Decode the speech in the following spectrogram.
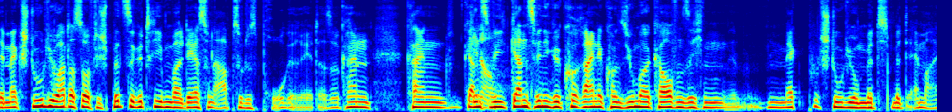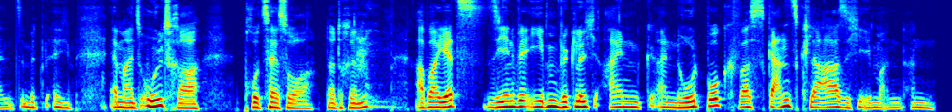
Der Mac Studio hat das so auf die Spitze getrieben, weil der ist so ein absolutes Pro-Gerät. Also kein, kein ganz, genau. wie, ganz wenige reine Consumer kaufen sich ein Mac Studio mit, mit M1, mit äh, M1 Ultra Prozessor da drin. Aber jetzt sehen wir eben wirklich ein, ein Notebook, was ganz klar sich eben an, an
